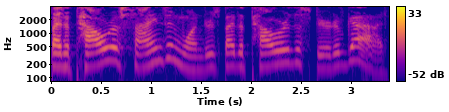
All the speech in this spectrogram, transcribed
by the power of signs and wonders, by the power of the Spirit of God.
